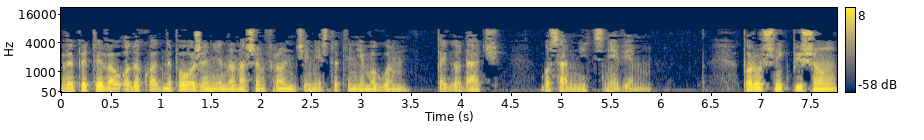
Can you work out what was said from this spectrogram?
Wypytywał o dokładne położenie na naszym froncie. Niestety nie mogłem tego dać, bo sam nic nie wiem. Porucznik Pichon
